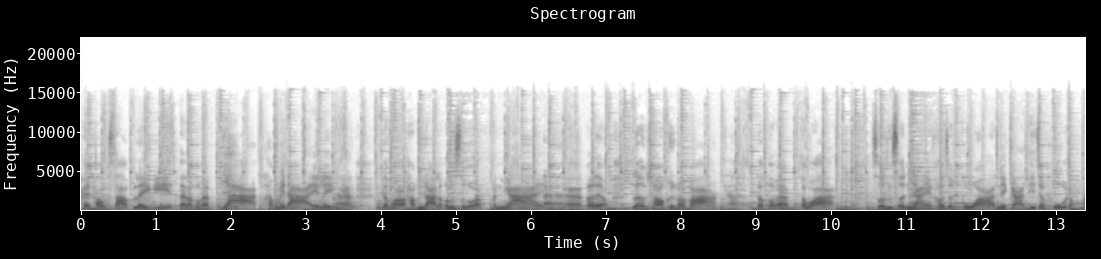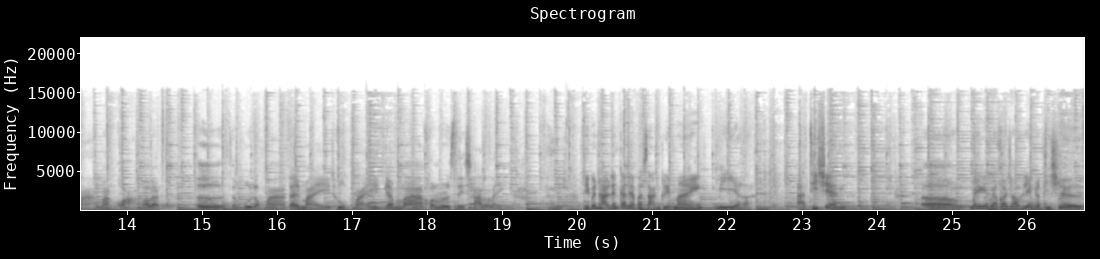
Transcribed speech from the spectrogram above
ให้ท่องศัพท์อะไรอย่างงี้ แต่เราก็แบบยากทำไม่ได้อะไรอย่างเงี้ย แต่พอเราทำได้เราก็รู้สึกว่าแบบมันง่ายอ่าเออก็เลยแบบเริ่มชอบขึ้นมาบ้างค่ะแล้วก็แบบแต่ว่าส่วนส่วนใหญ่เขาจะกลัวในการที่จะพูดออกมามากกว่าว่าแบบ เออ จะพูดออกมาได้ไหมถูกไหม grammar conversation อะไรอย่างเงี้ยค่ะมีปัญหาเรื่องการเรียนภาษาอังกฤษไหมมีค่ะอาทิเช่น เอ่อไม่ไม่ค่อยชอบเรียนกับ teacher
